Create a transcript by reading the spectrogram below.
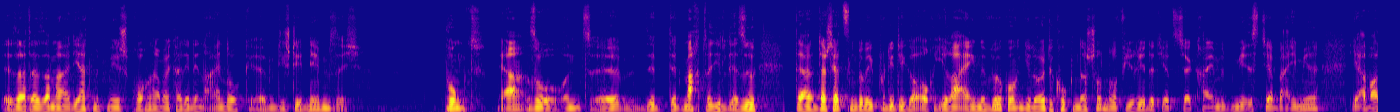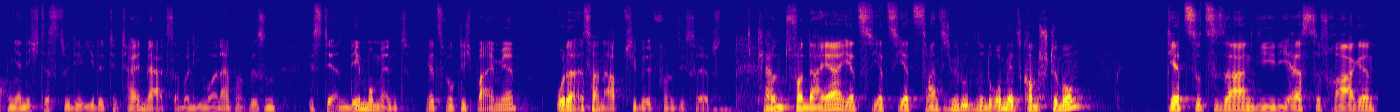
äh, sagt er, sag mal, die hat mit mir gesprochen, aber ich hatte den Eindruck, äh, die steht neben sich. Punkt. Ja, so. Und äh, das, das, macht, also da, schätzen, glaube ich, Politiker auch ihre eigene Wirkung. Die Leute gucken da schon drauf. Wie redet jetzt der Kai mit mir? Ist der bei mir? Die erwarten ja nicht, dass du dir jedes Detail merkst, aber die wollen einfach wissen, ist der in dem Moment jetzt wirklich bei mir? Oder ist er ein Abziehbild von sich selbst? Klar. Und von daher, jetzt, jetzt, jetzt 20 Minuten sind rum, jetzt kommt Stimmung. Jetzt sozusagen die, die erste Frage.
